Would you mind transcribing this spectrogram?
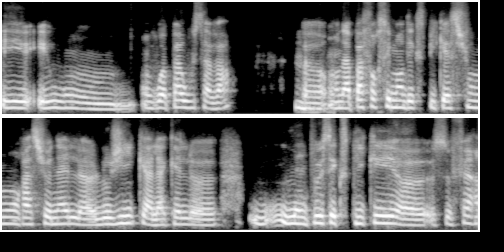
et, où on ne voit pas où ça va. Mmh. on n'a pas forcément d'explication rationnelle, logique, à laquelle où, on peut s'expliquer, se faire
